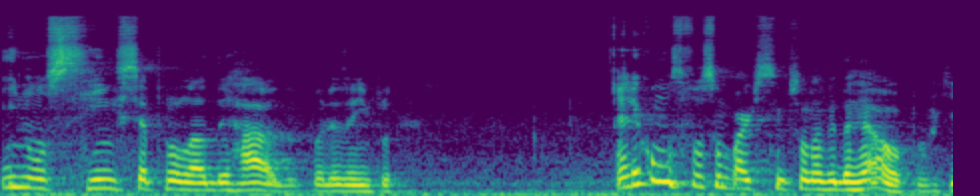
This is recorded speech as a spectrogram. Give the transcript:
inocência pro lado errado, por exemplo. Ele é como se fosse um Bart Simpson na vida real, porque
